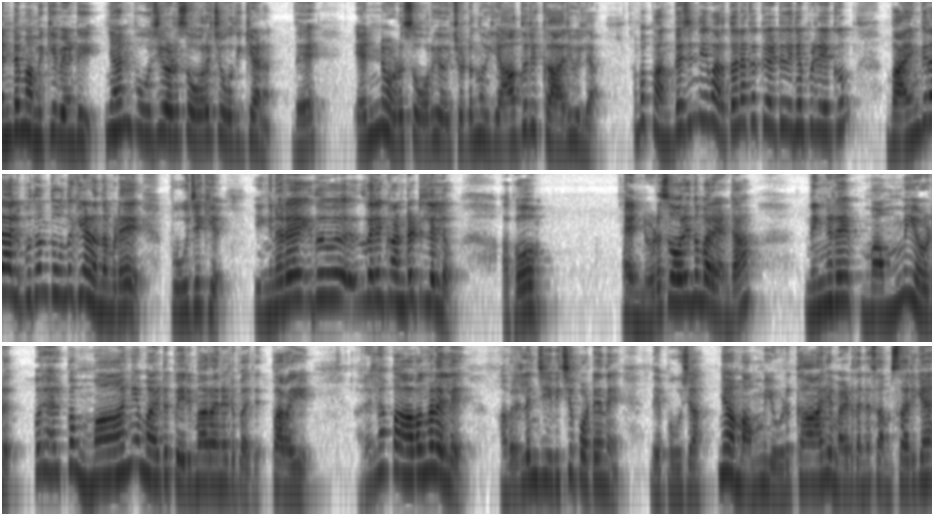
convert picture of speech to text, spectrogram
എന്റെ മമ്മിക്ക് വേണ്ടി ഞാൻ പൂജയോട് സോറി ചോദിക്കുകയാണ്. ദേ എന്നോട് സോറി ചോദിച്ചിട്ടൊന്നും യാതൊരു കാര്യമില്ല അപ്പോൾ പങ്കജിന്റെ ഈ വർത്തമാനമൊക്കെ കേട്ട് കഴിഞ്ഞപ്പോഴേക്കും ഭയങ്കര അത്ഭുതം തോന്നുകയാണ് നമ്മുടെ പൂജയ്ക്ക്. ഇങ്ങനൊരു ഇത് ഇതുവരെ കണ്ടിട്ടില്ലല്ലോ. അപ്പോൾ എന്നോട് സോറി ഒന്നും പറയണ്ട. നിങ്ങളുടെ മമ്മിയോട് ഒരല്പം മാന്യമായിട്ട് പെരുമാറാനായിട്ട് പറ പറയേ. അവരെല്ലാം പാവങ്ങളല്ലേ? അവരെല്ലാം ജീവിച്ചു പോട്ടേന്നേ. ദേ പൂജ ഞാൻ മമ്മിയോട് കാര്യമായിട്ട് തന്നെ സംസാരിക്കാൻ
